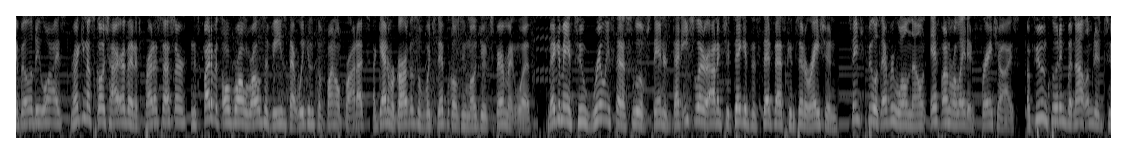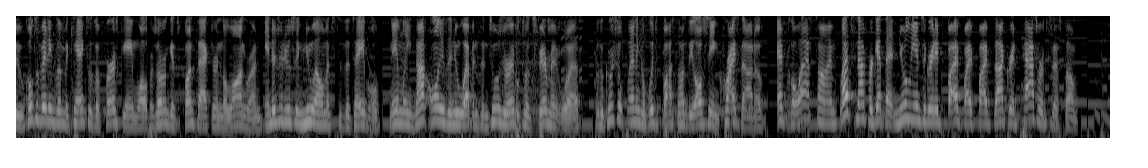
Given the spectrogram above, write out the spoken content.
Replayability wise, ranking a skosh higher than its predecessor, in spite of its overall relative ease that weakens the final product, again regardless of which difficulty mode you experiment with, Mega Man 2 really set a slew of standards that each later outing should take into steadfast consideration. Same spiel with every well-known, if unrelated, franchise. A few including but not limited to cultivating the mechanics of the first game while preserving its fun factor in the long run, and introducing new elements to the table, namely not only the new weapons and tools you're able to experiment with, but the crucial planning of which boss to hunt the all-seeing Christ out of. And for the last time, let's not forget that newly integrated 5x5 dot grid password system.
